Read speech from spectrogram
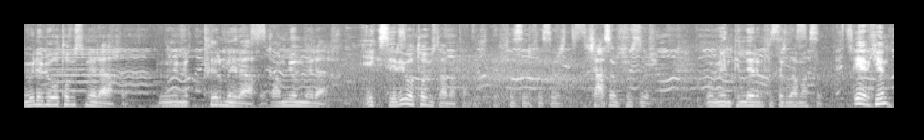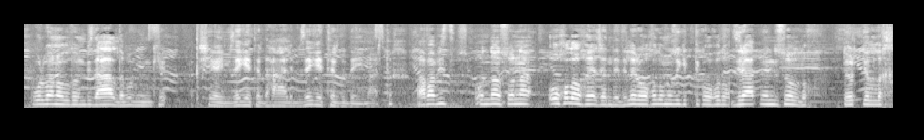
böyle bir otobüs merakı, böyle bir tır merakı, kamyon merakı. Ekseri otobüs ama tabii işte fısır fısır, şasır fısır. O ventillerin fısırdaması. Derken kurban olduğum bizi aldı bugünkü şeyimize getirdi, halimize getirdi diyeyim artık. Baba biz ondan sonra okul okuyacaksın dediler. Okulumuzu gittik okuduk. Ziraat mühendisi olduk. 4 yıllık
